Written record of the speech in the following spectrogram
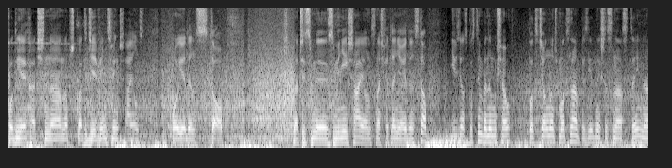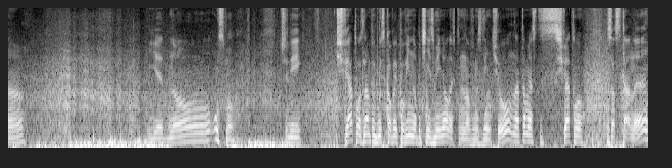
podjechać na na przykład 9, zwiększając o jeden stop znaczy zm- zmniejszając naświetlenie o jeden stop i w związku z tym będę musiał podciągnąć moc lampy z 1,16 na 1,8 czyli światło z lampy błyskowej powinno być niezmienione w tym nowym zdjęciu natomiast światło zastane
